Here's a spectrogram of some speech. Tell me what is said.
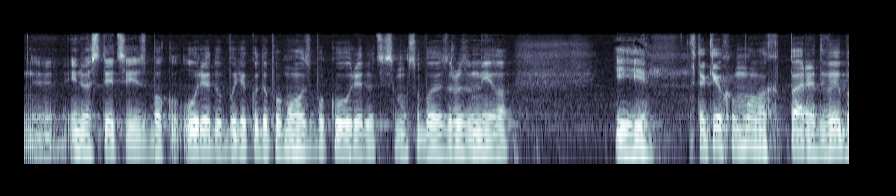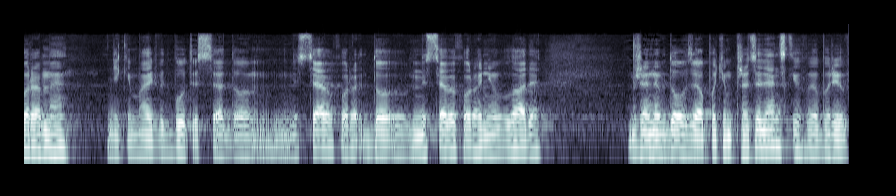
е, інвестиції з боку уряду, будь-яку допомогу з боку уряду, це само собою зрозуміло. І в таких умовах перед виборами, які мають відбутися до місцевих, до місцевих органів влади, вже невдовзі, а потім президентських виборів,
